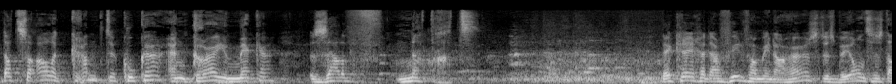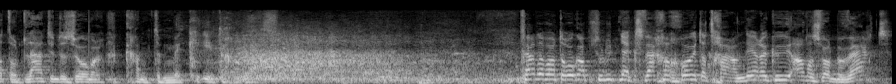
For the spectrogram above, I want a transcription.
dat ze alle kranten, koeken en kruienmekken zelf nattert. Wij kregen daar veel van mee naar huis, dus bij ons is dat tot laat in de zomer krantenmek eten. Verder wordt er ook absoluut niks weggegooid, dat garandeer ik u. Alles wordt bewaard.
